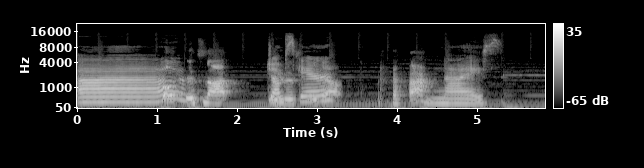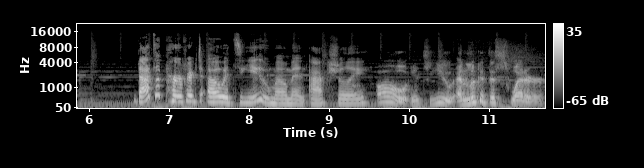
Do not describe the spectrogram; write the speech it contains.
Uh, oh, it's not. Jump at this fake scare. Nice. That's a perfect "oh, it's you" moment, actually. oh, it's you. And look at this sweater.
